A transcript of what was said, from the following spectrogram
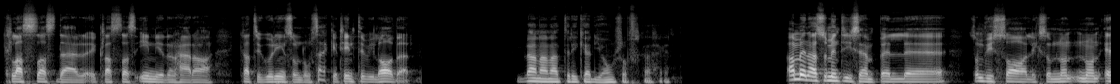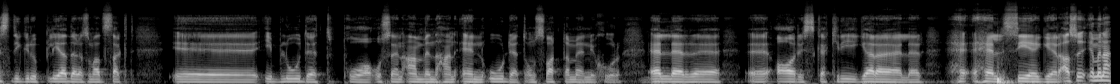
klassas, där, klassas in i den här kategorin som de säkert inte vill ha där. Bland annat Richard Jomshof kanske. Ja men alltså men till exempel, eh, som vi sa, liksom, någon, någon SD-gruppledare som hade sagt eh, i blodet på och sen använde han en ordet om svarta människor. Eller eh, eh ariska krigare eller hellseger. Alltså, jag menar,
